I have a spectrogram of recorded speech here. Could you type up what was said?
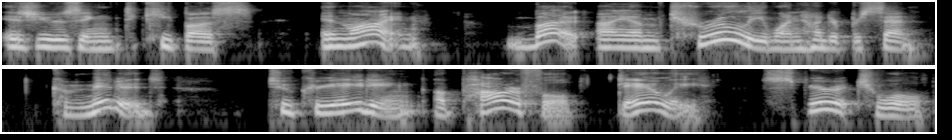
is using to keep us in line. But I am truly 100% committed to creating a powerful daily spiritual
